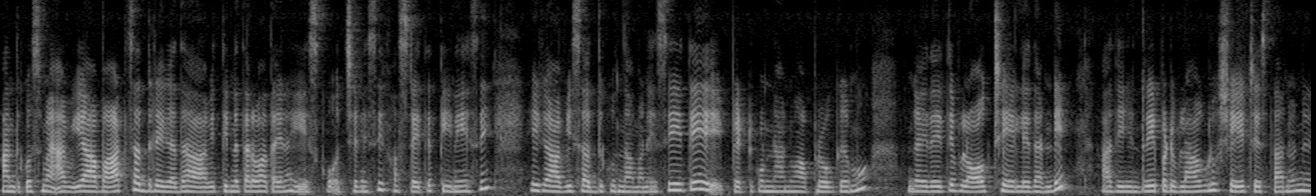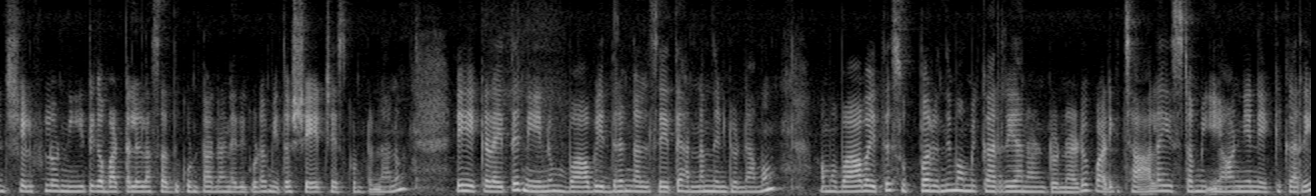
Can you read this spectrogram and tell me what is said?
అందుకోసమే అవి ఆ వాటి సర్దరే కదా అవి తిన్న తర్వాత అయినా వేసుకోవచ్చు అనేసి ఫస్ట్ అయితే తినేసి ఇక అవి సర్దుకుందామనేసి అయితే పెట్టుకున్నాను ఆ ప్రోగ్రాము. ఇంకా ఇదైతే వ్లాగ్ చేయలేదండి. అది రేపటి వ్లాగ్లో షేర్ చేస్తాను. నేను షెల్ఫ్లో నీట్గా బట్టలు ఎలా సర్దుకుంటాను అనేది కూడా మీతో షేర్ చేసుకుంటున్నాను. ఇక్కడైతే నేను బాబు ఇద్దరం కలిసి అయితే అన్నం తింటున్నాము. మా బాబు అయితే సూపర్ ఉంది మమ్మీ కర్రీ అని అంటున్నాడు. వాడికి చాలా ఇష్టం ఈ ఆనియన్ ఎగ్ కర్రీ.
